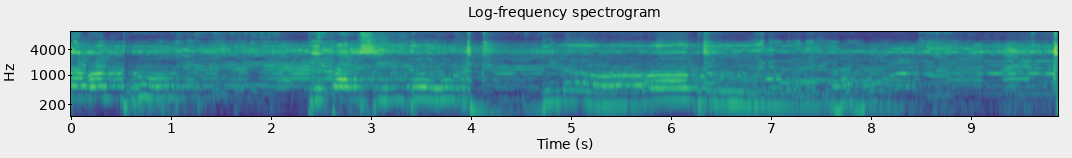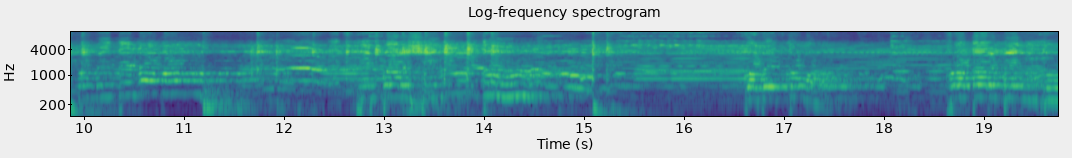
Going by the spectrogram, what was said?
বন্ধু? কৃপার সিন্ধু দিন কবে তোমার প্রদার বিন্দু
